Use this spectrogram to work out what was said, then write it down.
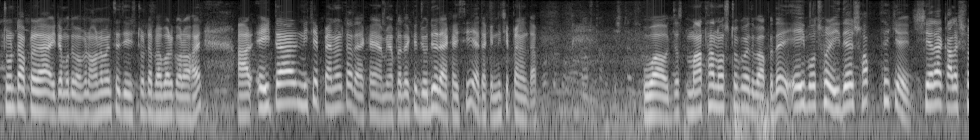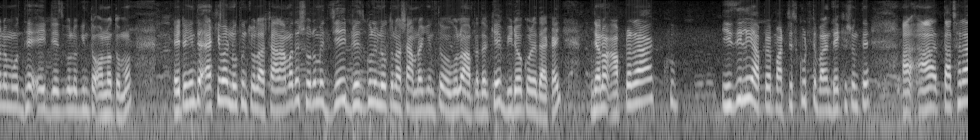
স্টোনটা আপনারা এটার মধ্যে পাবেন। অর্নামেন্টসের যে স্টোনটা ব্যবহার করা হয়। আর এইটার নিচে প্যানেলটা দেখাই আমি আপনাদেরকে, যদিও দেখাইছি এ দেখেন নিচে প্যানেলটা ওয়াও জাস্ট মাথা নষ্ট করে দেবে আপনাদের। এই বছর ঈদের সব থেকে সেরা কালেকশনের মধ্যে এই ড্রেসগুলো কিন্তু অন্যতম। এটা কিন্তু একেবারে নতুন চলে আসছে। আর আমাদের শোরুমে যেই ড্রেসগুলি নতুন আসে, আমরা কিন্তু ওগুলো আপনাদেরকে ভিডিও করে দেখাই। যেন আপনারা খুব ইজিলি আপনারা পারচেস করতে পারেন দেখে শুনতে। আর তাছাড়া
